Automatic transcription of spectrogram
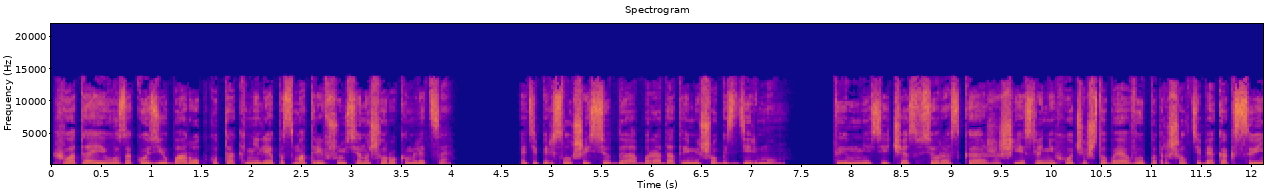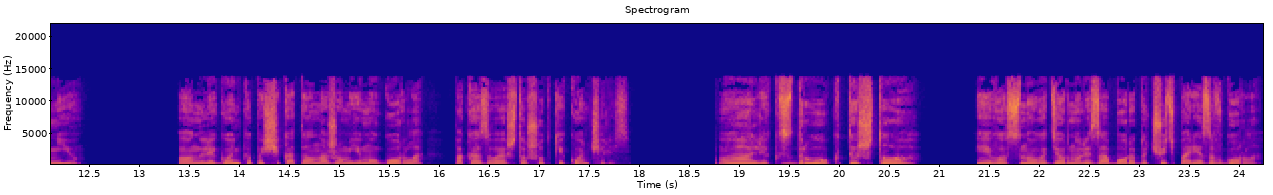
хватая его за козью бородку, так нелепо смотревшуюся на широком лице. А теперь слушай сюда, бородатый мешок с дерьмом. Ты мне сейчас все расскажешь, если не хочешь, чтобы я выпотрошил тебя как свинью». Он легонько пощекотал ножом ему горло, показывая, что шутки кончились. «Алекс, друг, ты что?» Его снова дернули за бороду, чуть порезав горло.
